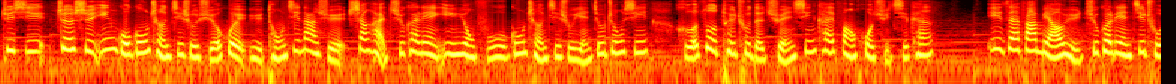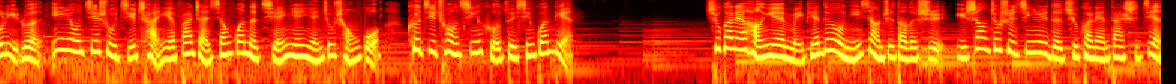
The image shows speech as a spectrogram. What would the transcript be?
据悉，这是英国工程技术学会与同济大学、上海区块链应用服务工程技术研究中心合作推出的全新开放获取期刊。意在发表与区块链基础理论、应用技术及产业发展相关的前沿研究成果、科技创新和最新观点。区块链行业每天都有你想知道的事。以上就是今日的区块链大事件。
